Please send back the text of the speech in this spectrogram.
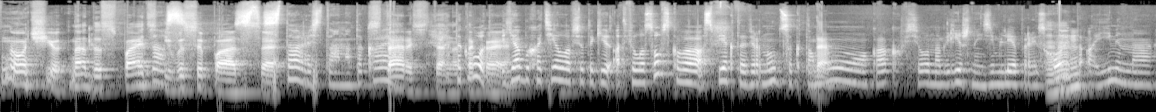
ночью надо спать Да, и высыпаться. Старость-то она такая. Старость она Так такая. вот, я бы хотела все-таки от философского аспекта вернуться к тому, как все на грешной земле происходит, Мгм. а именно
